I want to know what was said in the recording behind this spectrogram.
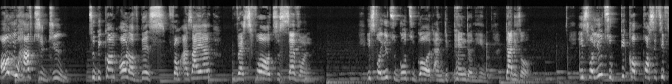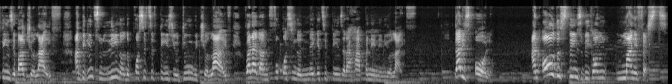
All you have to do to become all of this from Isaiah verse 4 to 7 is for you to go to God and depend on Him. That is all. It's for you to pick up positive things about your life and begin to lean on the positive things you're doing with your life rather than focusing on negative things that are happening in your life. That is all. And all these things become manifest,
